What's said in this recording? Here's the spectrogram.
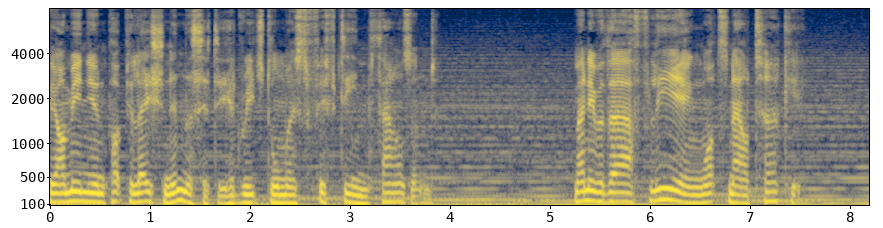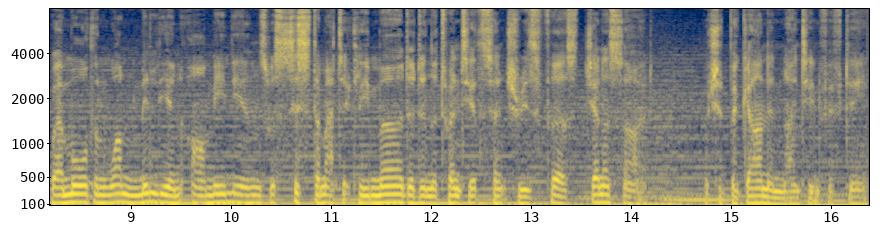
the Armenian population in the city had reached almost 15,000. Many were there fleeing what's now Turkey, where more than one million Armenians were systematically murdered in the 20th century's first genocide, which had begun in 1915.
